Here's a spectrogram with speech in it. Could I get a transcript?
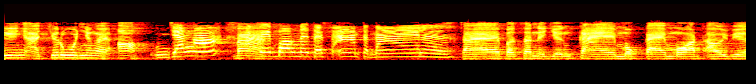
ទាញអាចជ្រួញហ្នឹងឲ្យអស់អញ្ចឹងហ៎បាទតែបងនៅតែស្អាតដដែលតែបើសិនជាយើងកែមុខកែមាត់ឲ្យវា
